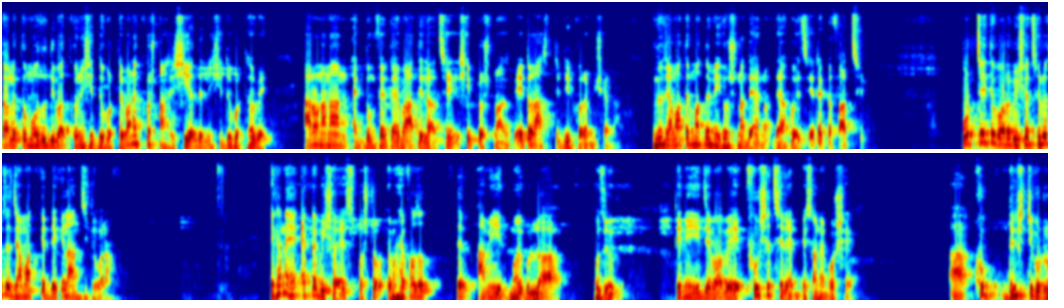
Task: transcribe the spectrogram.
তাহলে তো মৌদুদিবাদকে নিষিদ্ধ করতে হবে। অনেক প্রশ্ন আসে, শিয়াদের নিষিদ্ধ করতে হবে। আরও নানান একদম ফেরকায় বাতিল আছে, সেই প্রশ্ন আসবে। এটা রাষ্ট্রে ডিল করার বিষয় না। কিন্তু জামাতের মাধ্যমে এই ঘোষণা দেয়া দেওয়া হয়েছে, এটা একটা ফাঁদ ছিল। ওর চাইতে বড় বিষয় ছিল যে জামাতকে ডেকে লাঞ্ছিত করা। এখানে একটা বিষয় স্পষ্ট এবং হেফাজতের আমির মহিবুল্লাহ হুজুর, তিনি যেভাবে ফুসেছিলেন পেছনে বসে খুব দৃষ্টিকটু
